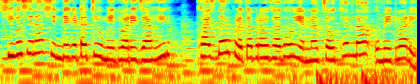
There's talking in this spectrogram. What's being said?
शिवसेना शिंदे गटाची उमेदवारी जाहीर खासदार प्रतापराव जाधव यांना चौथ्यांदा उमेदवारी.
